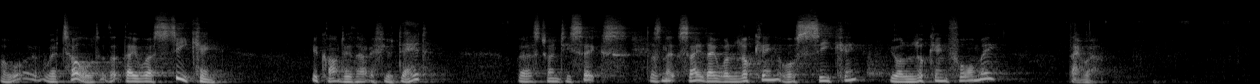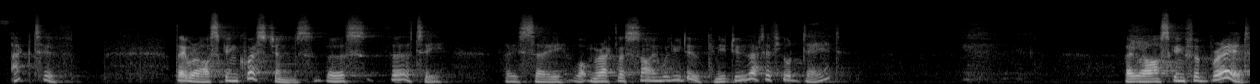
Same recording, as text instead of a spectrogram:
Well, we're told that they were seeking. You can't do that if you're dead. Verse 26, doesn't it say they were looking or seeking? You're looking for me? They were active. They were asking questions. Verse 30, they say, What miraculous sign will you do? Can you do that if you're dead? They were asking for bread.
